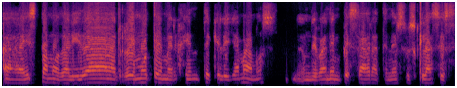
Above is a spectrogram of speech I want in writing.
a esta modalidad remota emergente que le llamamos, donde van a empezar a tener sus clases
